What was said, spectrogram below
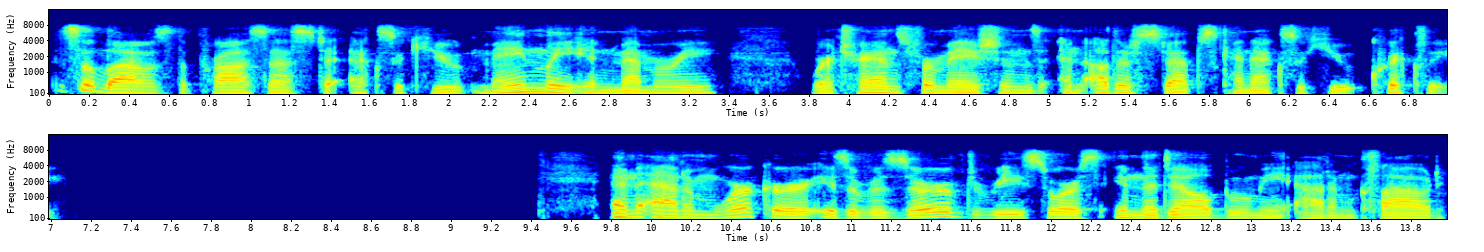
This allows the process to execute mainly in memory, where transformations and other steps can execute quickly. An Atom Worker is a reserved resource in the Dell Boomi Atom Cloud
